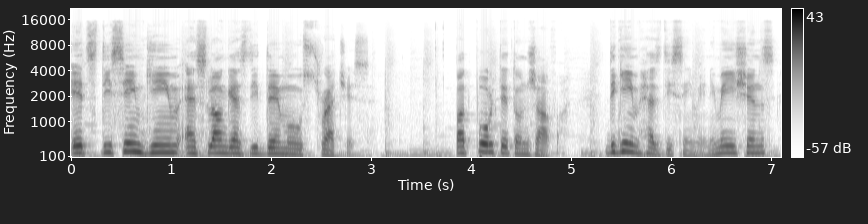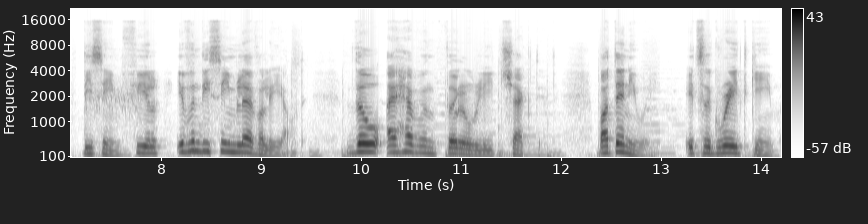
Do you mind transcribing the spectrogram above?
it's the same game as long as the demo stretches. But ported on Java. The game has the same animations, the same feel, even the same level layout. Though I haven't thoroughly checked it. But anyway, it's a great game.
